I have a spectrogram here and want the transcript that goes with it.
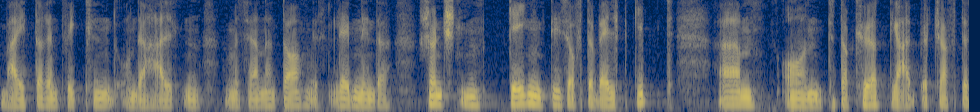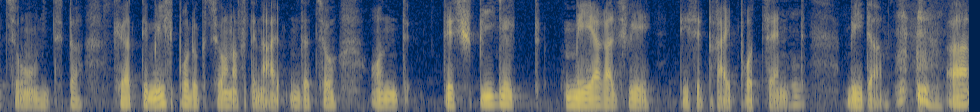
weiterentwickeln und erhalten. wir sagen da, wir leben in der schönsten Gegend, die es auf der Welt gibt. Ähm, und da gehört die Alpwirtschaft dazu und da gehört die Milchproduktion auf den Alpen dazu. Und das spiegelt mehr als wie diese drei Prozent wieder. Äh,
